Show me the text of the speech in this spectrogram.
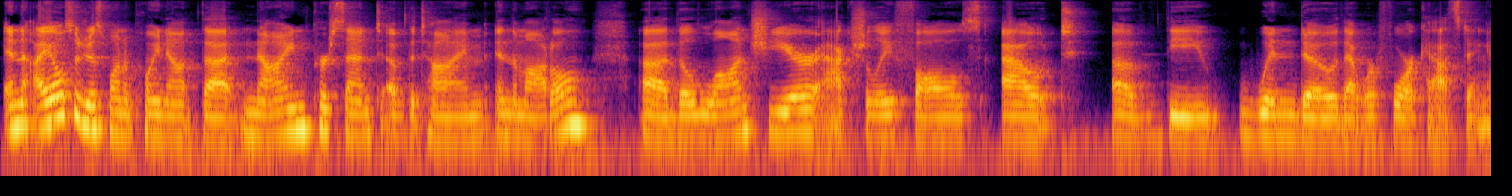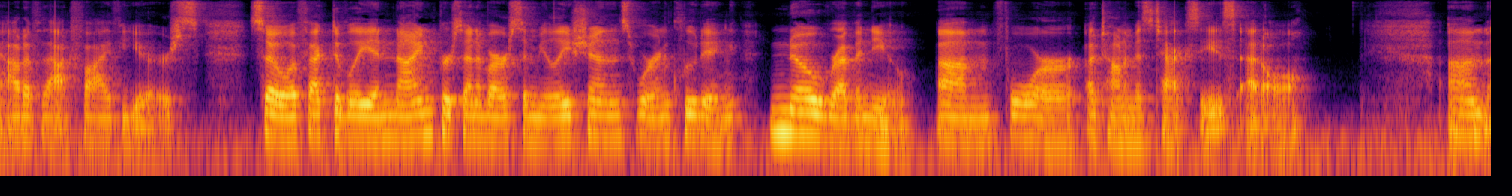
And I also just want to point out that 9% of the time in the model, uh, the launch year actually falls out of the window that we're forecasting out of that five years. So, effectively, in 9% of our simulations, we're including no revenue um, for autonomous taxis at all. Um,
